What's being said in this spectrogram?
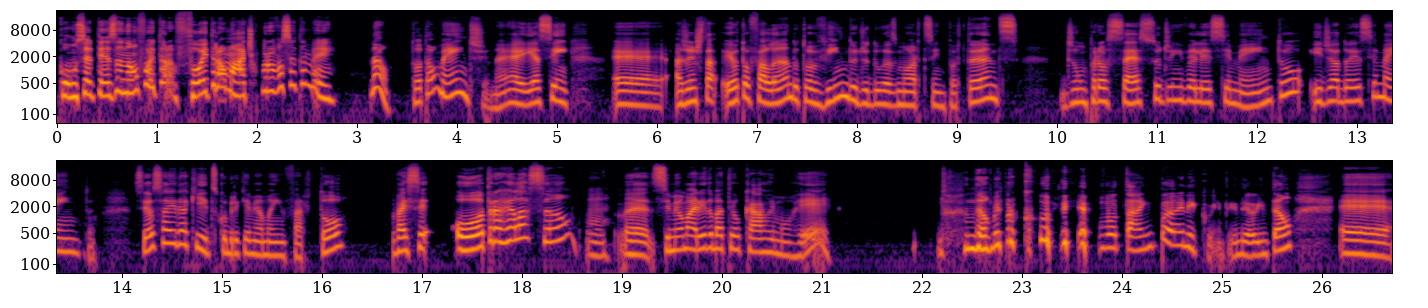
com certeza não foi, tra- foi traumático pra você também. Não, totalmente, né? E assim, é, a gente tá, eu tô falando, tô vindo de duas mortes importantes, de um processo de envelhecimento e de adoecimento. Se eu sair daqui e descobrir que minha mãe infartou, vai ser outra relação. É. É, se meu marido bater o carro e morrer, não me procure, eu vou estar em pânico, entendeu? Então, é,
